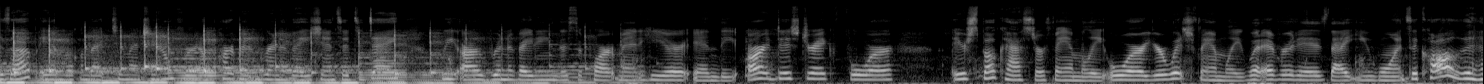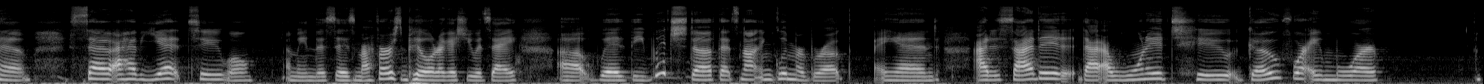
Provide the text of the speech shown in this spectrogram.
is up and welcome back to my channel for an apartment renovation. So today we are renovating this apartment here in the art district for your spellcaster family or your witch family, whatever it is that you want to call them. So I have yet to, well, I mean, this is my first build, I guess you would say, uh, with the witch stuff that's not in Glimmerbrook and I decided that I wanted to go for a more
